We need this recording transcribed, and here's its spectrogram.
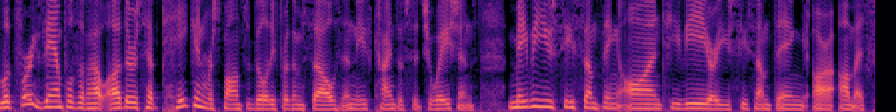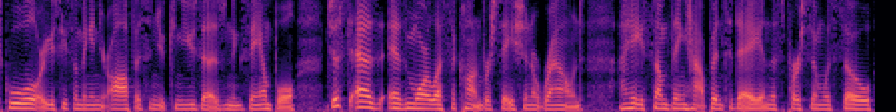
Look for examples of how others have taken responsibility for themselves in these kinds of situations. Maybe you see something on TV or you see something uh, um, at school or you see something in your office and you can use that as an example, just as, as more or less a conversation around, hey, something happened today and this person was so,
